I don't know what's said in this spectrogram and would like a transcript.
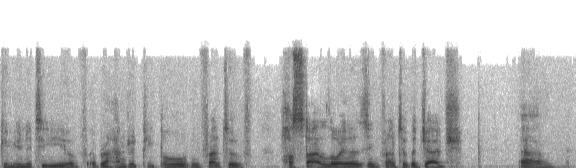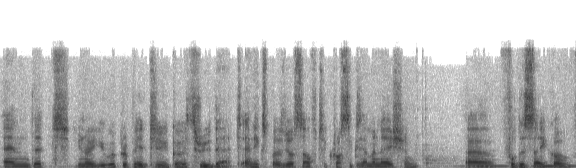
community of over 100 people, in front of hostile lawyers, in front of a judge. Um, and that you know you were prepared to go through that and expose yourself to cross-examination uh, for the sake of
